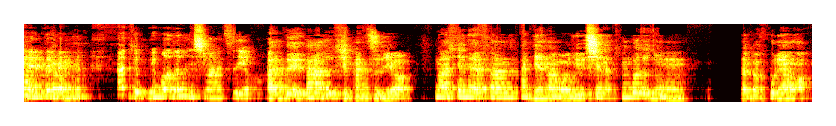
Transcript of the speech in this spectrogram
哎，对，他九零后都很喜欢自由。啊，对，大家都喜欢自由。那现在突然看见呢，我觉得现在通过这种那个互联网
